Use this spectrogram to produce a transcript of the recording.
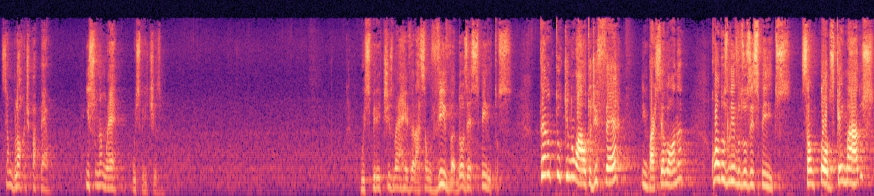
Isso é um bloco de papel. Isso não é o Espiritismo. O Espiritismo é a revelação viva dos Espíritos. Tanto que no Alto de Fé, em Barcelona, quando os livros dos Espíritos são todos queimados,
